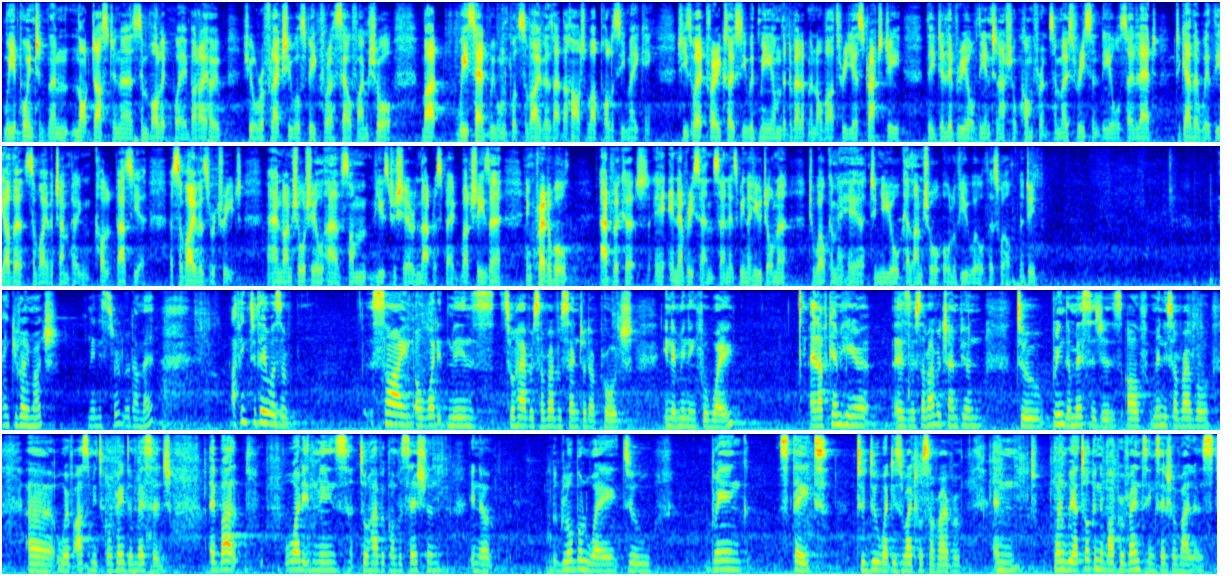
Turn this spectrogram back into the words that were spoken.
we appointed them not just in a symbolic way but I hope she'll reflect she will speak for herself I'm sure but we said we want to put survivors at the heart of our policy making she's worked very closely with me on the development of our three-year strategy the delivery of the international conference and most recently also led together with the other survivor champion, Kolbassia, a survivors retreat. And I'm sure she'll have some views to share in that respect. But she's an incredible advocate in, every sense, and it's been a huge honor to welcome her here to New York, as I'm sure all of you will as well. Nadine. Thank you very much, Minister Lord. I think today was a sign of what it means to have a survivor-centered approach in a meaningful way. And I've come here as a survivor champion to bring the messages of many survivors uh, who have asked me to convey the message about what it means to have a conversation in a global way to bring state to do what is right for survivor. And when we are talking about preventing sexual violence,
